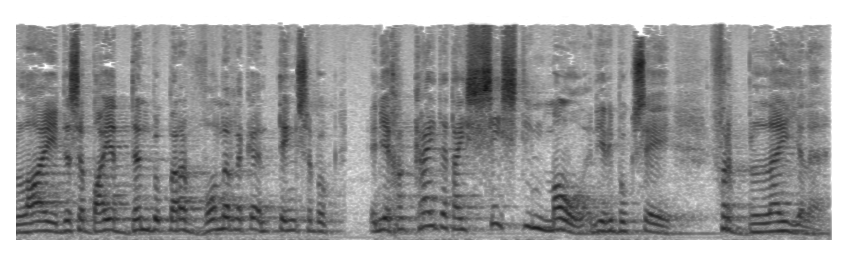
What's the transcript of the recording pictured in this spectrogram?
blaai. Dis 'n baie dun boek, maar 'n wonderlike intense boek. En jy gaan kry dat hy 16 mal in hierdie boek sê: "Verbly julle."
